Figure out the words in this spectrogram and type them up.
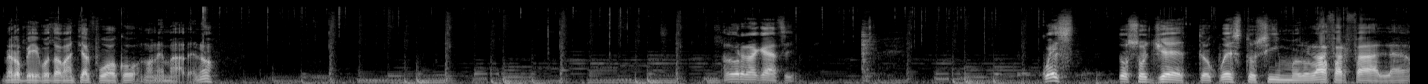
me lo bevo davanti al fuoco non è male no? Allora ragazzi questo soggetto questo simbolo la farfalla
